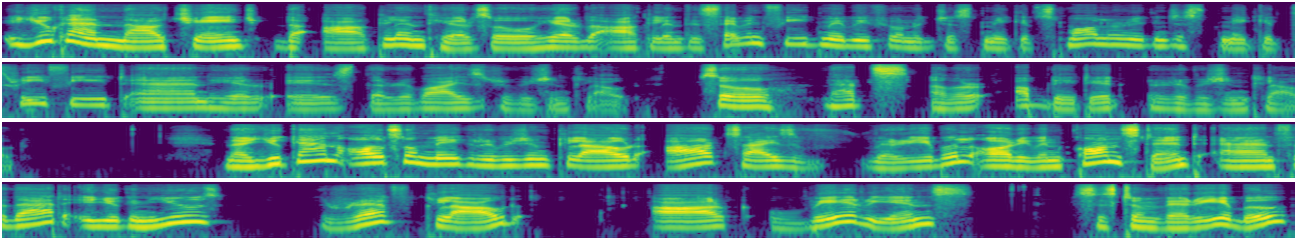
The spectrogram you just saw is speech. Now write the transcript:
you can now change the arc length here. So here the arc length is seven feet. Maybe if you want to just make it smaller you can just make it three feet. And here is the revised revision cloud. So that's our updated revision cloud. Now you can also make revision cloud arc size variable or even constant. And for that you can use rev cloud arc variance system variable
